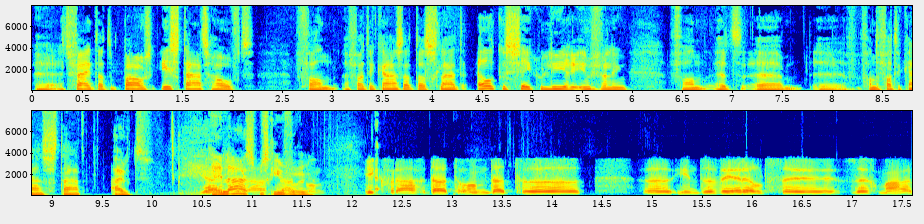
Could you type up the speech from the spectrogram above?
het feit dat de paus is staatshoofd van Vaticaanstad... dat slaat elke seculiere invulling van, het, uh, uh, van de Vaticaanse staat uit. Ja, Helaas misschien voor u. Om, ik vraag dat omdat uh, in de wereld, zeg maar,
